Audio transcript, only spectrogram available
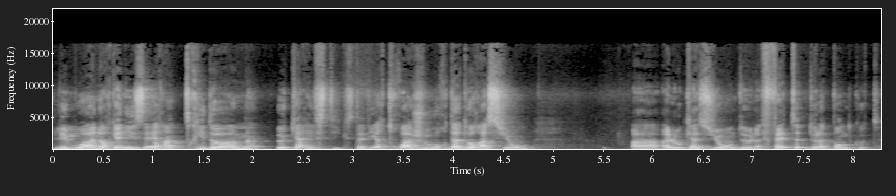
Les moines organisèrent un tridome eucharistique, c'est-à-dire trois jours d'adoration à, l'occasion de la fête de la Pentecôte.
